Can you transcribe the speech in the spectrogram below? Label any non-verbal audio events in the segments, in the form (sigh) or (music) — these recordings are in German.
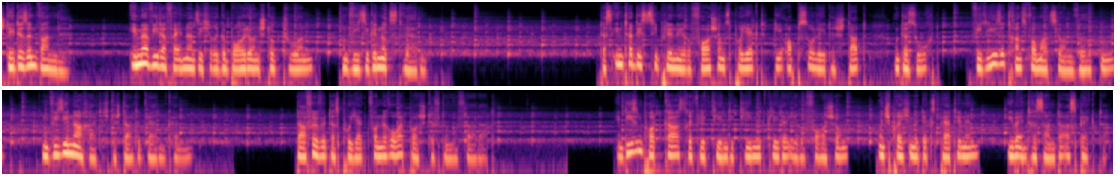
Städte sind Wandel. Immer wieder verändern sich ihre Gebäude und Strukturen und wie sie genutzt werden. Das interdisziplinäre Forschungsprojekt Die obsolete Stadt untersucht, wie diese Transformationen wirken und wie sie nachhaltig gestaltet werden können. Dafür wird das Projekt von der Robert Bosch Stiftung gefördert. In diesem Podcast reflektieren die Teammitglieder ihre Forschung und sprechen mit Expertinnen über interessante Aspekte.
